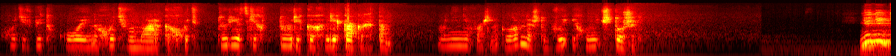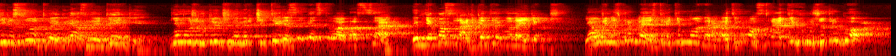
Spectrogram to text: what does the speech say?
Хоть в биткоинах, хоть в марках, хоть в турецких туриках или как их там – мне не важно. Главное, чтобы вы их уничтожили. Меня не интересуют твои грязные деньги. Мне нужен ключ номер четыре советского образца. И мне посрать, где ты его найдешь. Я уже не справляюсь с третьим номером. А эти монстры один хуже другого.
